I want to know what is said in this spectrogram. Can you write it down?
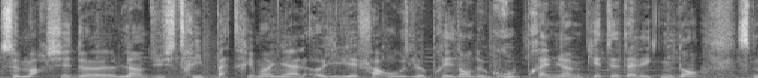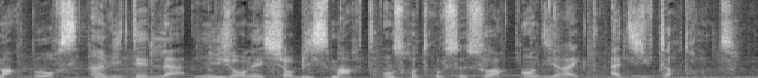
ce marché de l'industrie patrimoniale. Olivier Farouz, le président de Groupe Premium, qui était avec nous dans Smart Bourse, invité de la mi-journée sur Bismart. On se retrouve ce soir en direct à 18h30.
